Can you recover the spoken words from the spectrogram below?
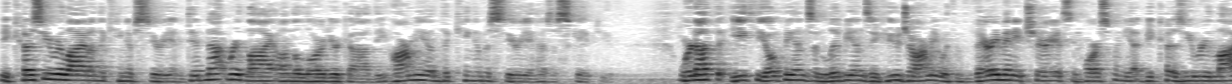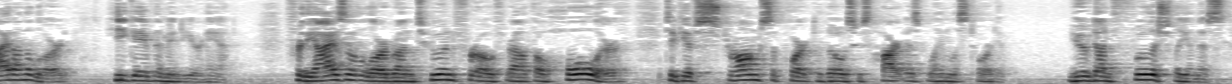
Because you relied on the king of Syria and did not rely on the Lord your God, the army of the king of Assyria has escaped you. Were not the Ethiopians and Libyans a huge army with very many chariots and horsemen? Yet because you relied on the Lord, he gave them into your hand. For the eyes of the Lord run to and fro throughout the whole earth to give strong support to those whose heart is blameless toward him. You have done foolishly in this,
